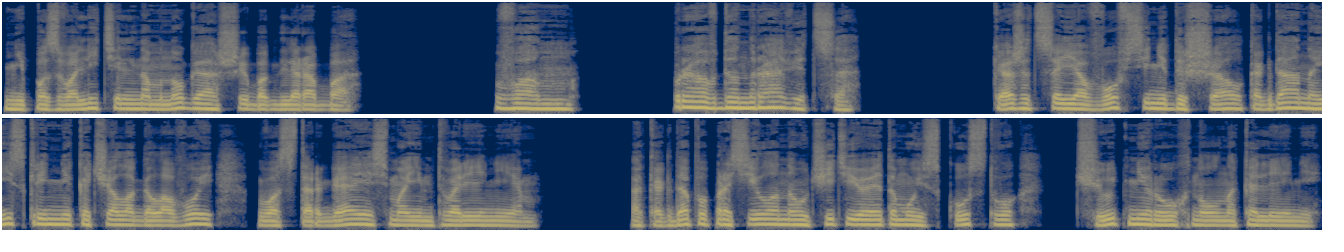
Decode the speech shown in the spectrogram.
непозволительно много ошибок для раба. «Вам правда нравится?» Кажется, я вовсе не дышал, когда она искренне качала головой, восторгаясь моим творением. А когда попросила научить ее этому искусству, чуть не рухнул на колени.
